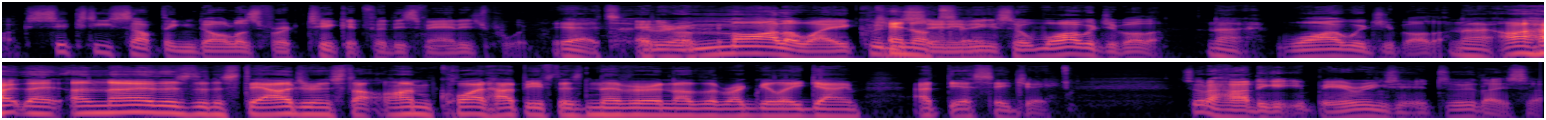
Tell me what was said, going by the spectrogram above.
like sixty something dollars for a ticket for this vantage point, Yeah, it's and you're a mile away, you couldn't Cannot see see. anything. So why would you bother? No, Why would you bother? no. I hope that I know there's the nostalgia and stuff. I'm quite happy if there's never another rugby league game at the SCG. Sort of hard to get your bearings here too. They say,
